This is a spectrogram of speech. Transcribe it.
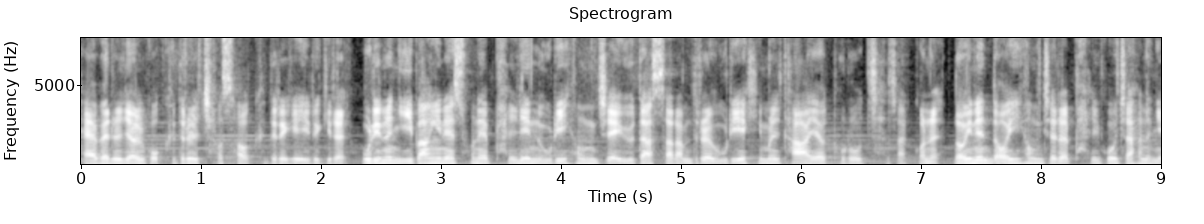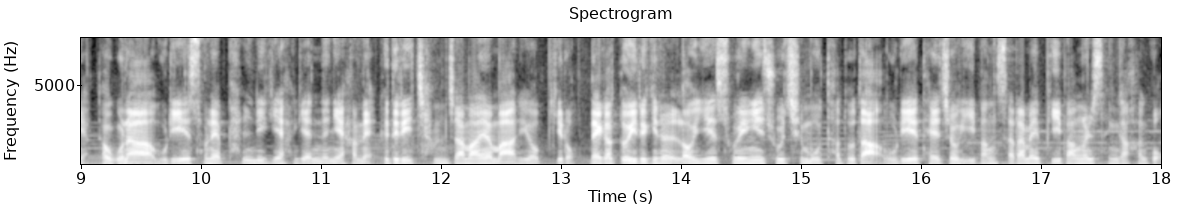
대회를 열고 그들을 쳐서 그들에게 이르기를 우리는 이방인의 손에 팔린 우리 형제 유다 사람들을 우리의 힘을 다하여 도로 찾았거늘 너희는 너희 형제를 팔고자 하느냐 더구나 우리의 손에 팔리게 하겠느냐 하매 그들이 잠잠하여 말이 없기로 내가 또 이르기를 너희의 소행이 좋지 못하도다 우리의 대적 이방 사람의 비방을 생각하고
